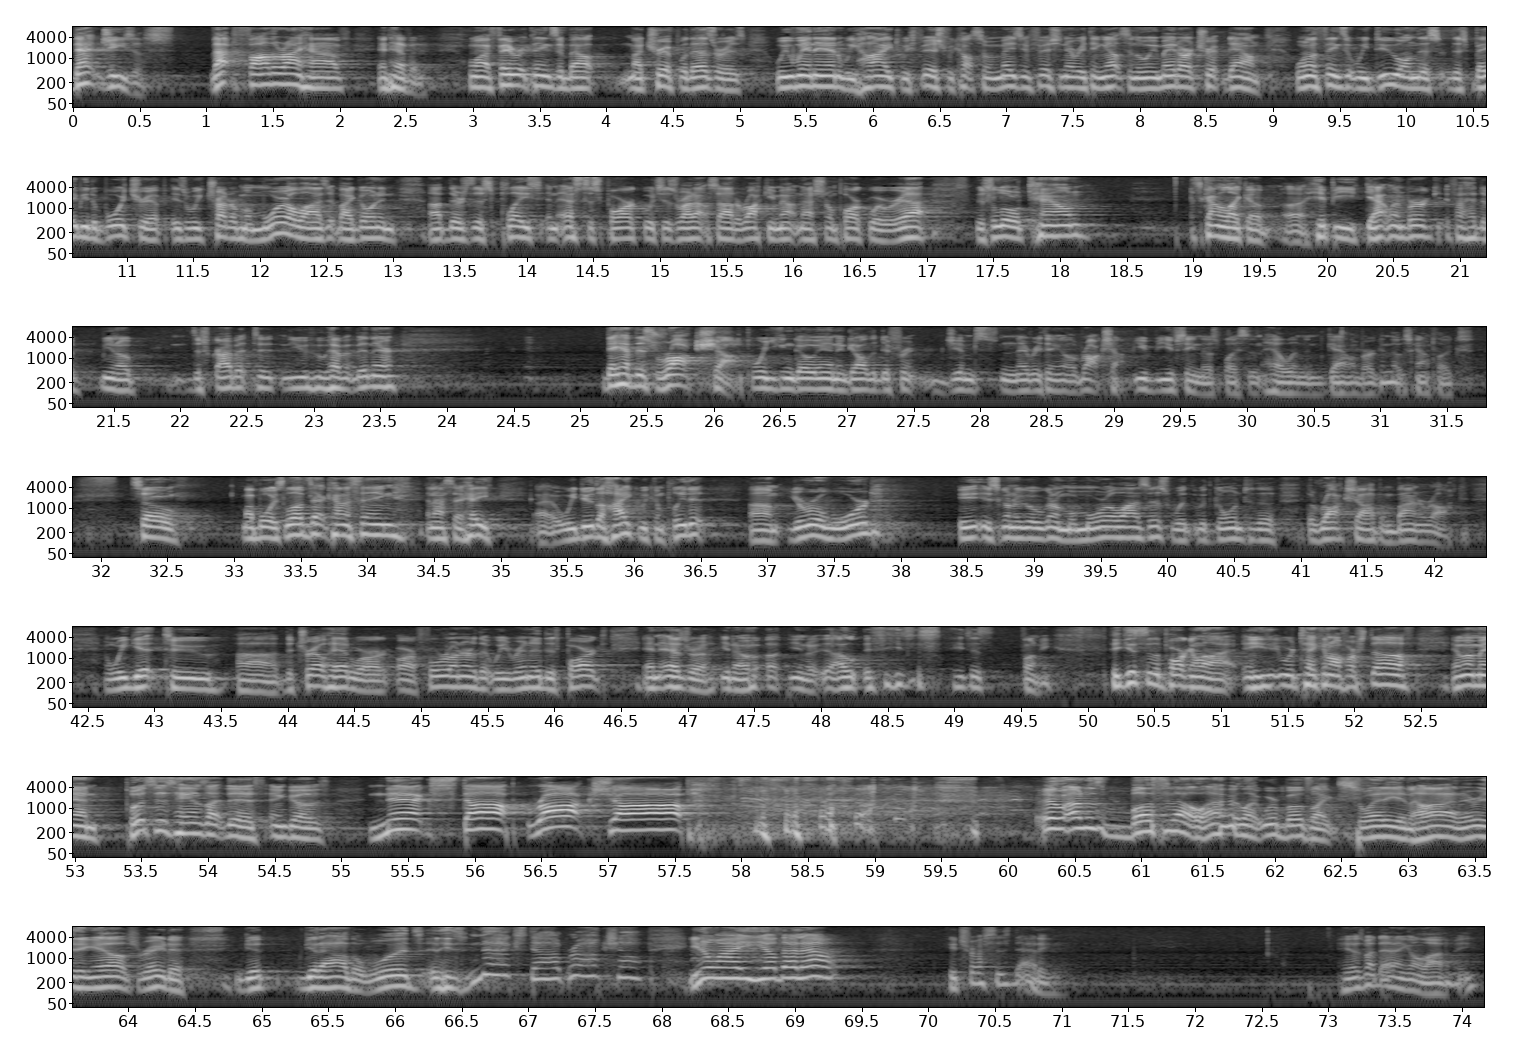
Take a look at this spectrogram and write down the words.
That Jesus, that Father I have in heaven. One of my favorite things about my trip with Ezra is we went in, we hiked, we fished, we caught some amazing fish and everything else, and then we made our trip down. One of the things that we do on this, this baby to boy trip is we try to memorialize it by going in. Uh, there's this place in Estes Park, which is right outside of Rocky Mountain National Park where we're at. A little town. It's kind of like a, a hippie Gatlinburg, if I had to, you know, describe it to you who haven't been there they have this rock shop where you can go in and get all the different gyms and everything. Rock shop. You've, you've seen those places in Helen and Gatlinburg and those kind of places. So my boys love that kind of thing. And I say, hey, uh, we do the hike, we complete it. Um, your reward is going to go, we're going to memorialize this with, with going to the, the rock shop and buying a rock. And we get to uh, the trailhead where our, our 4Runner that we rented is parked. And Ezra, you know, uh, you know, I, he's just, he's just funny. He gets to the parking lot and he, we're taking off our stuff. And my man puts his hands like this and goes, next stop, rock shop. I'm just busting out laughing like we're both like sweaty and hot and everything else, ready to get, get out of the woods. And he's next stop, rock shop. You know why he yelled that out? He trusts his daddy. He knows my dad ain't gonna lie to me.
